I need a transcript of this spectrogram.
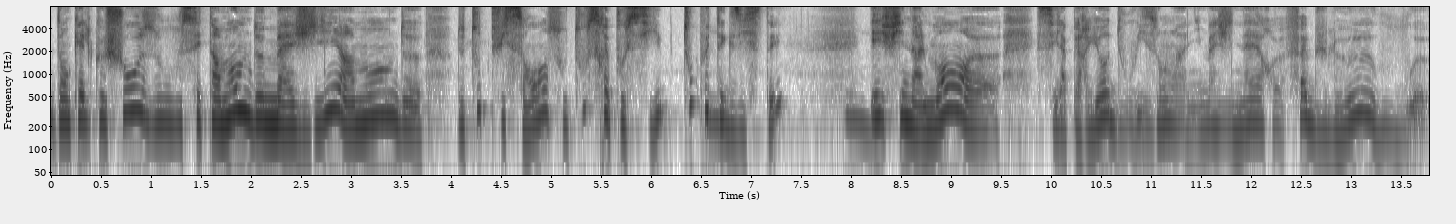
dans quelque chose où c'est un monde de magie, un monde de, de, toute puissance, où tout serait possible, tout peut mhm. exister. Et finalement, euh, c'est la période où ils ont un imaginaire euh, fabuleux, où euh,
